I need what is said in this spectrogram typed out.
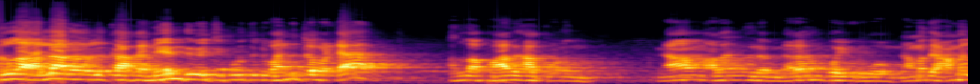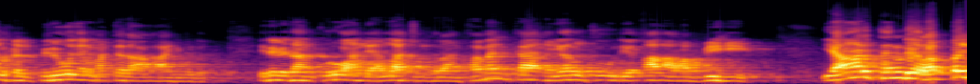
அல்லாஹ் அல்லாதவர்களுக்காக நேர்ந்து வச்சு கொடுத்துட்டு வந்துட்டோம்டா அல்லாஹ் பாதுகாக்கணும். நாம் அதன் மூலம் நரகம் போய்விடுவோம். நமது அமல்கள் பிரயோஜனமற்றதாக ஆகிவிடும். எனவேதான் குருவானிலே அல்லாஹ் சொல்கிறான் ஃபமன் கான யர்ஜூ லிகா ரப்பிஹி. யார் தன்னுடைய ரப்பை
